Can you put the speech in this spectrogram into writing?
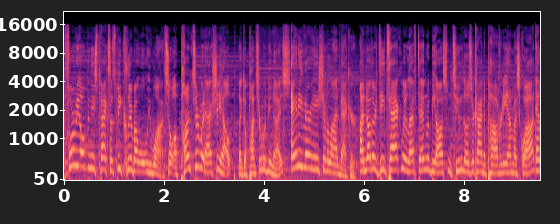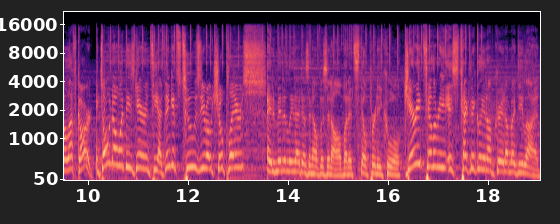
Before we open these packs, let's be clear about what we want. So a punter would actually help. Like a punter would be nice. Any variation of a linebacker. Another D tackler left end would be awesome too. Those are kind of poverty on my squad. And a left guard. I don't know what these guarantee. I think it's two zero chill players. Admittedly, that doesn't help us at all, but it's still pretty cool. Jerry Tillery is technically an upgrade on my D-line.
